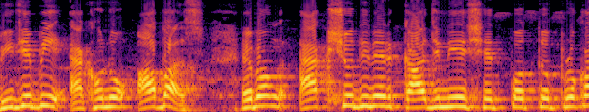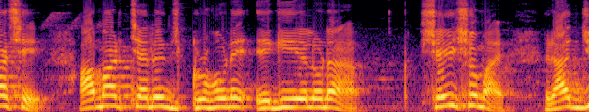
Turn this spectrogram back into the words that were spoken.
বিজেপি এখনও আবাস এবং একশো দিনের কাজ নিয়ে শ্বেতপত্র প্রকাশে আমার চ্যালেঞ্জ গ্রহণে এগিয়ে এলো না। সেই সময় রাজ্য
